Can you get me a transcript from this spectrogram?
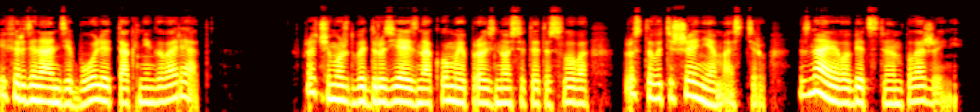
и Фердинанде Боле так не говорят. Впрочем, может быть, друзья и знакомые произносят это слово просто в утешение мастеру, зная его бедственном положении.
